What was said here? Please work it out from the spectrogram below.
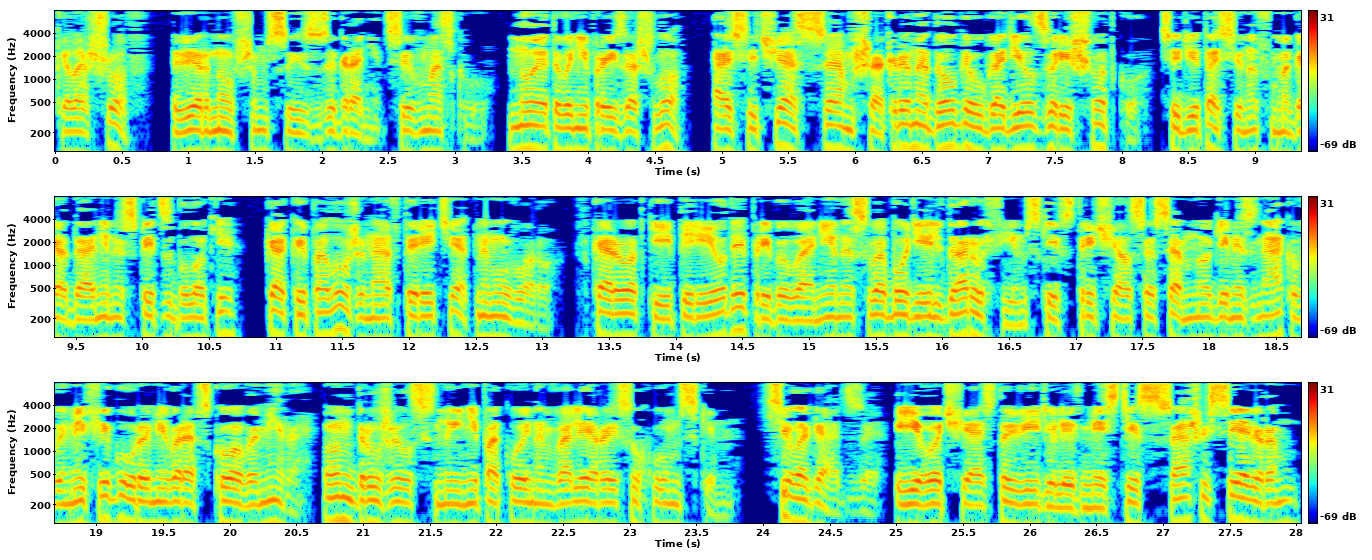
Калашов, вернувшимся из-за границы в Москву. Но этого не произошло, а сейчас сам Шакра надолго угодил за решетку. Сидит Асинов в Магадане на спецблоке, как и положено авторитетному вору. В короткие периоды пребывания на свободе Ильдар Уфимский встречался со многими знаковыми фигурами воровского мира. Он дружил с ныне покойным Валерой Сухумским, Силагадзе. Его часто видели вместе с Сашей Севером,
